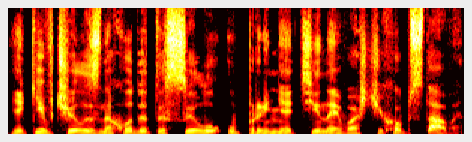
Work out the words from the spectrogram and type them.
які вчили знаходити силу у прийнятті найважчих обставин.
